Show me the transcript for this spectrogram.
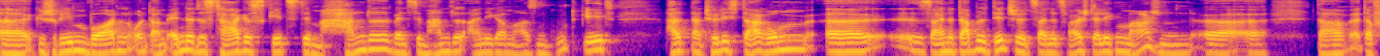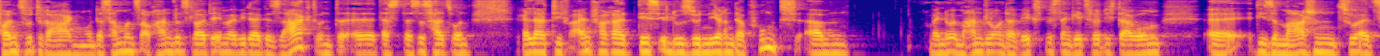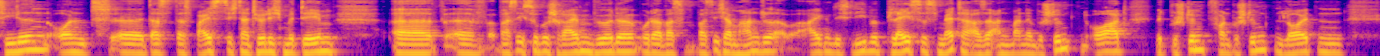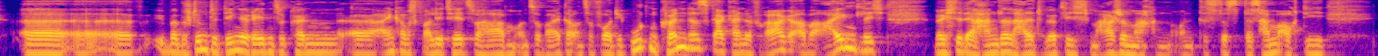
äh, geschrieben worden. Und am Ende des Tages geht es dem Handel, wenn es dem Handel einigermaßen gut geht, halt natürlich darum, äh, seine Double Digits, seine zweistelligen Margen äh, da davon zu tragen. Und das haben uns auch Handelsleute immer wieder gesagt. Und äh, das, das ist halt so ein relativ einfacher, desillusionierender Punkt. Ähm, wenn du im Handel unterwegs bist, dann geht es wirklich darum, äh, diese Margen zu erzielen. Und äh, das, das beißt sich natürlich mit dem, äh, äh, was ich so beschreiben würde oder was, was ich am Handel eigentlich liebe, Places Matter, also an einem bestimmten Ort mit bestimmt von bestimmten Leuten äh, äh, über bestimmte Dinge reden zu können, äh, Einkaufsqualität zu haben und so weiter und so fort. Die Guten können das, gar keine Frage, aber eigentlich möchte der Handel halt wirklich Marge machen. Und das, das, das haben auch die,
